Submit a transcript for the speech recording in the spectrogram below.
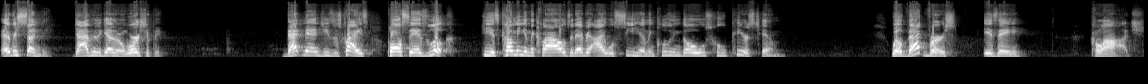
every Sunday, gathering together and worshiping. That man, Jesus Christ, Paul says, Look, he is coming in the clouds, and every eye will see him, including those who pierced him. Well, that verse is a collage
